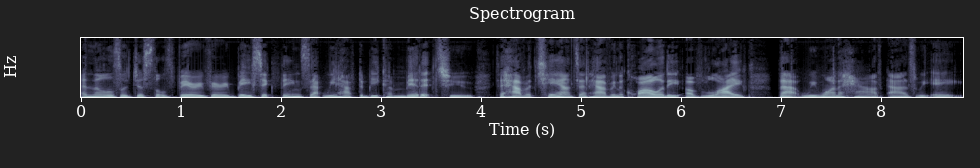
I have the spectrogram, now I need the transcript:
And those are just those very, very basic things that we have to be committed to to have a chance at having the quality of life that we want to have as we age.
